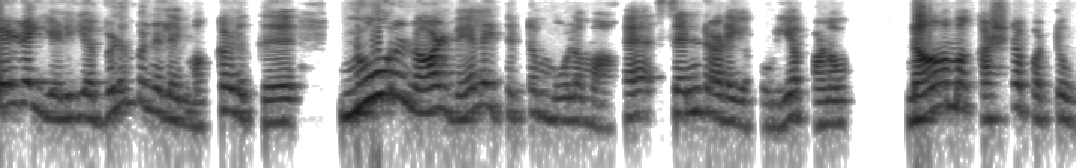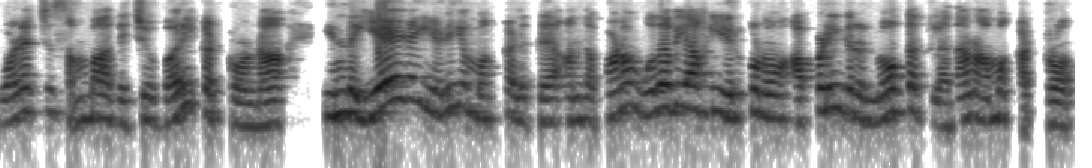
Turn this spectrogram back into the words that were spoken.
ஏழை எளிய விளிம்பு நிலை மக்களுக்கு நூறு நாள் வேலை திட்டம் மூலமாக சென்றடையக்கூடிய பணம். நாம கஷ்டப்பட்டு உழைச்சு சம்பாதிச்சு வரி கட்டுறோம்னா இந்த ஏழை எளிய மக்களுக்கு அந்த பணம் உதவியாக இருக்கணும் அப்படிங்கிற நோக்கத்துலதான் நாம கட்டுறோம்.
